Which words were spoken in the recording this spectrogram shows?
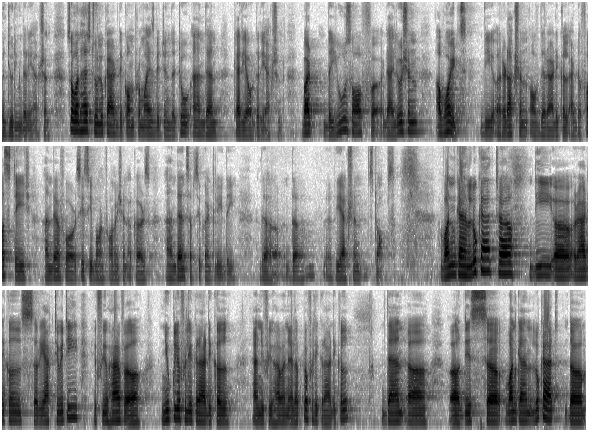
during the reaction. So, one has to look at the compromise between the two and then carry out the reaction. But the use of uh, dilution avoids the uh, reduction of the radical at the first stage and therefore CC bond formation occurs and then subsequently the, the, the reaction stops. One can look at uh, the uh, radicals reactivity if you have a nucleophilic radical and if you have an electrophilic radical then uh, uh, this uh, one can look at the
